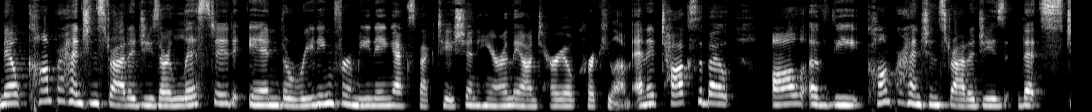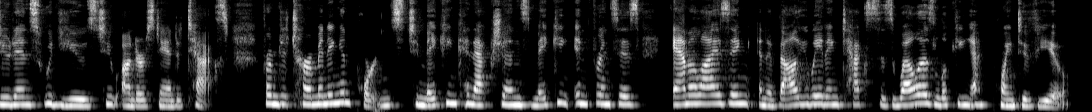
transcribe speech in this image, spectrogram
Now, comprehension strategies are listed in the reading for meaning expectation here in the Ontario curriculum. And it talks about all of the comprehension strategies that students would use to understand a text, from determining importance to making connections, making inferences, analyzing and evaluating texts, as well as looking at point of view.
